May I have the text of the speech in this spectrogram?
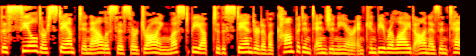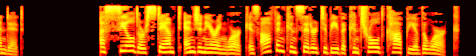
The sealed or stamped analysis or drawing must be up to the standard of a competent engineer and can be relied on as intended. A sealed or stamped engineering work is often considered to be the controlled copy of the work.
